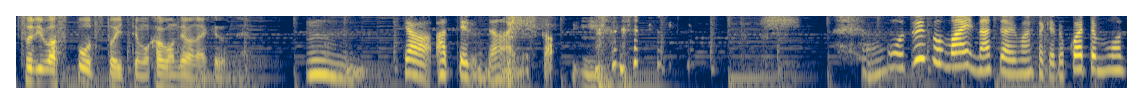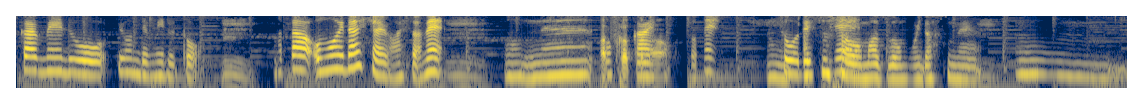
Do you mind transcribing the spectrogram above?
釣りはスポーツと言っても過言ではないけどね。うん。じゃあ、合ってるんじゃないですか。うん。もうずいぶん前になっちゃいましたけど、こうやってもう一回メールを読んでみると、うん。また思い出しちゃいましたね。うん。そうね。オ暑かったなとね。んそうですね暑さをまず思い出すね。うん。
